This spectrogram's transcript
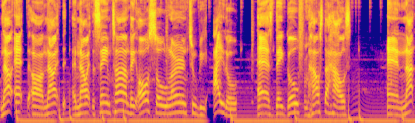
Now at uh, now at the, now at the same time, they also learn to be idle as they go from house to house and not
